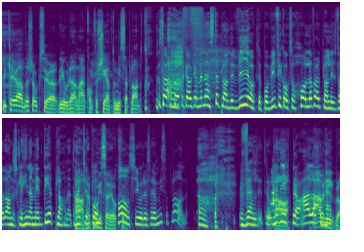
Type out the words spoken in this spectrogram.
Det kan ju Anders också göra. Det gjorde han när han kom för sent och missade planet. På och men nästa plan, det vi åkte på, vi fick också hålla vårt plan lite för att Anders skulle hinna med det planet. Ja, Han klev höll på att missa det också. Hans gjorde sig och missade planet. Ah, väldigt roligt, men det Ja. gick bra. Alla ja, kom men det hem. gick bra.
